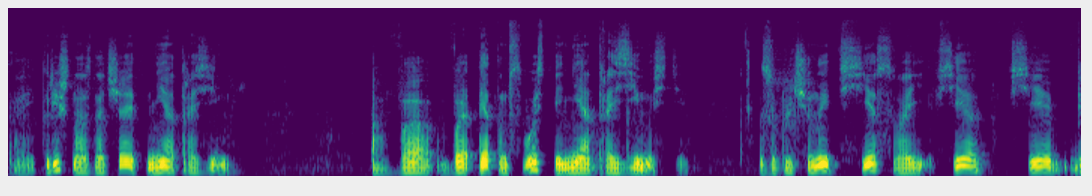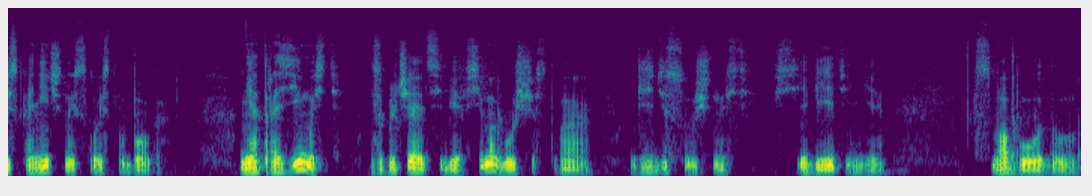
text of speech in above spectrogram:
э, Кришна означает неотразимый. А в, в этом свойстве неотразимости заключены все свои, все, все бесконечные свойства Бога. Неотразимость заключает в себе всемогущество, вездесущность, всеведение, свободу,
